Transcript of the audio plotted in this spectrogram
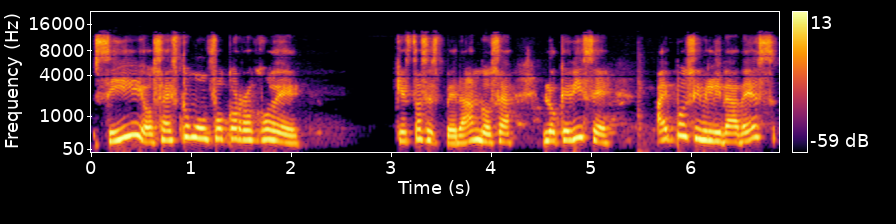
Sí, o sea, es como un foco rojo de... ¿Qué estás esperando? O sea, lo que dice, hay posibilidades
